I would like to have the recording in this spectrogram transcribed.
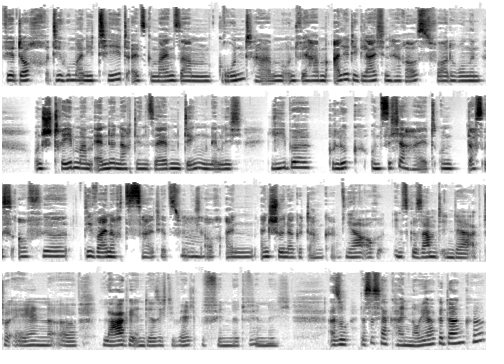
wir doch die Humanität als gemeinsamen Grund haben und wir haben alle die gleichen Herausforderungen und streben am Ende nach denselben Dingen, nämlich Liebe, Glück und Sicherheit. Und das ist auch für die Weihnachtszeit jetzt, finde mhm. ich, auch ein, ein schöner Gedanke. Ja, auch insgesamt in der aktuellen äh, Lage, in der sich die Welt befindet, mhm. finde ich. Also das ist ja kein neuer Gedanke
